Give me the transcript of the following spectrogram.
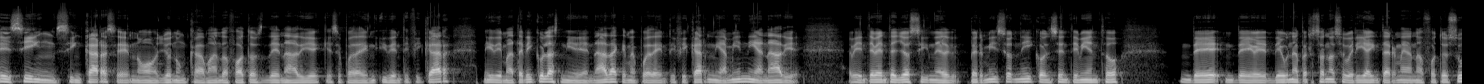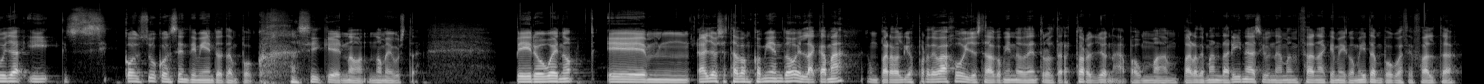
Eh, sin, sin caras, no, yo nunca mando fotos de nadie que se pueda identificar, ni de matrículas, ni de nada que me pueda identificar, ni a mí ni a nadie. Evidentemente yo sin el permiso ni consentimiento de, de, una persona subiría a internet una foto suya y con su consentimiento tampoco. Así que no, no me gusta. Pero bueno, eh, ellos estaban comiendo en la cama, un par de líos por debajo, y yo estaba comiendo dentro del tractor. Yo nada, para un par de mandarinas y una manzana que me comí tampoco hace falta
